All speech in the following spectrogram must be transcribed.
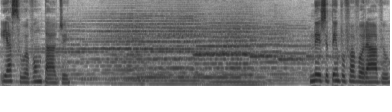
e à Sua vontade. Neste tempo favorável,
